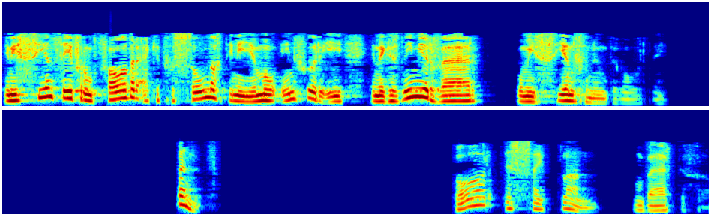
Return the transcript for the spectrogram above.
En die seun sê vir hom: "Vader, ek het gesondig teen die hemel en voor U en ek is nie meer werd om U seun genoem te word nie." Punt. Waar is sy plan om werk te vra?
